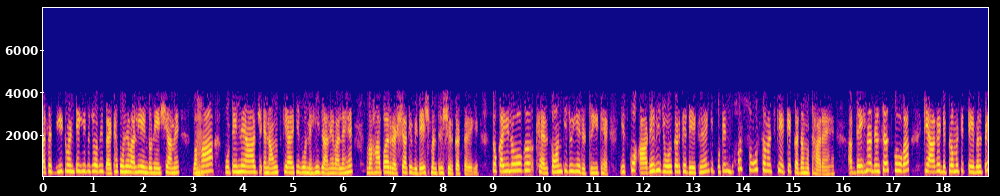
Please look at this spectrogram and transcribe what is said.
अच्छा जी ट्वेंटी की जो अभी बैठक होने वाली है इंडोनेशिया में वहाँ हम्म। पुतिन ने आज अनाउंस किया है कि वो नहीं जाने वाले हैं। वहाँ पर रशिया के विदेश मंत्री शिरकत करेंगे। तो कई लोग खैरसौन की जो ये रिट्रीट है इसको आगे भी जोड़ करके देख रहे हैं कि पुतिन बहुत सोच समझ के एक एक कदम उठा रहे हैं। अब देखना दिलचस्प होगा कि आगे डिप्लोमेटिक टेबल पे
